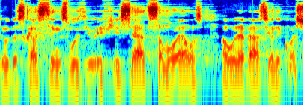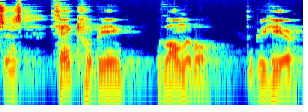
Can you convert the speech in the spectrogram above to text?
to discuss things with you. If you sat somewhere else, I would have asked you any questions. Thank you for being vulnerable to be here.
